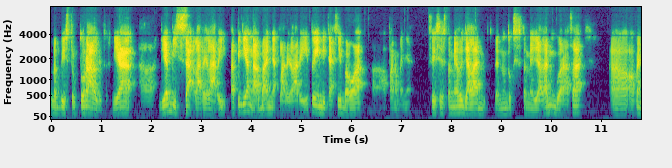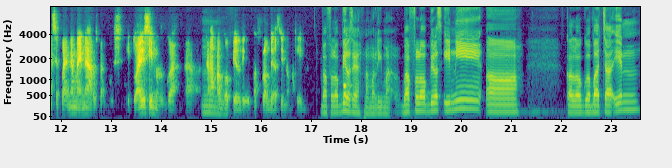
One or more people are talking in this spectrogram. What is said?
lebih struktural gitu. Dia eh, dia bisa lari-lari tapi dia nggak banyak lari-lari. Itu indikasi bahwa eh, apa namanya si sistemnya itu jalan dan untuk sistemnya jalan gue rasa uh, offensive line-nya mainnya harus bagus itu aja sih menurut gue uh, Hmm. kenapa gue pilih Buffalo Bills di nomor 5 Buffalo Bills ya nomor 5. Buffalo Bills ini eh kalau gua bacain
